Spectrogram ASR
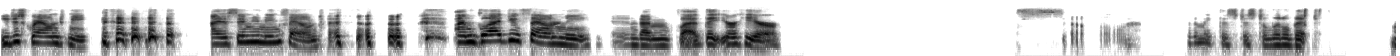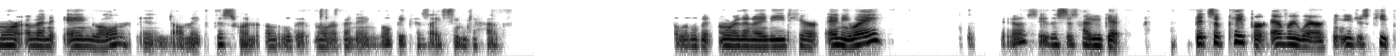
You just ground me. I assume you mean found. I'm glad you found me, and I'm glad that you're here. So I'm going to make this just a little bit more of an angle, and I'll make this one a little bit more of an angle because I seem to have a little bit more than I need here anyway. You know, see, this is how you get bits of paper everywhere. You just keep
